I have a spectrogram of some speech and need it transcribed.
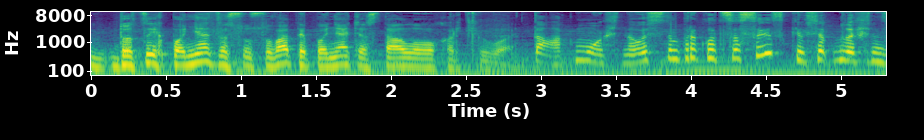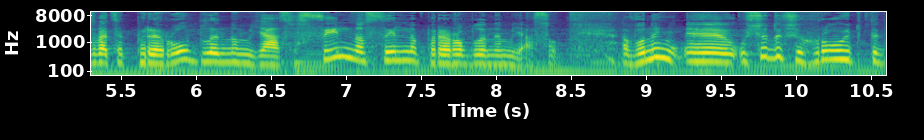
до цих понять застосувати поняття сталого харчування? Так, можна. Ось, наприклад, сосиски, все ну, що називається перероблено м'ясо, сильно сильно перероблене м'ясо. Вони е, усюди фігурують під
